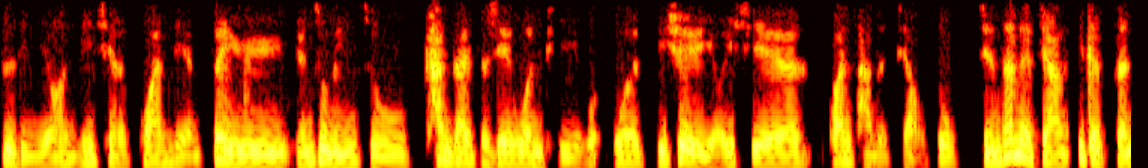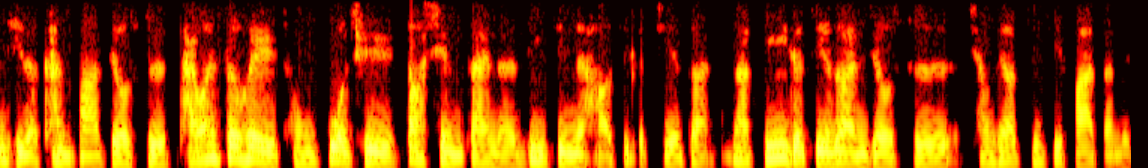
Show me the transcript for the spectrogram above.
治理有很密切的关联。对于原住民族看待这些问题，我我的确有一些观察的角度。简单的讲，一个整体的看法就是，台湾社会从过去到现在呢，历经了好几个阶段。那第一个阶段就是强调经济发展的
